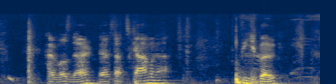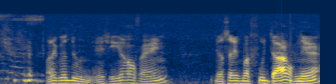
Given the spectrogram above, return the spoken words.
Hij was daar, daar staat de camera. Viesbeuk. Wat ik wil doen is hier overheen. Dan zet ik mijn voet daarop neer.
